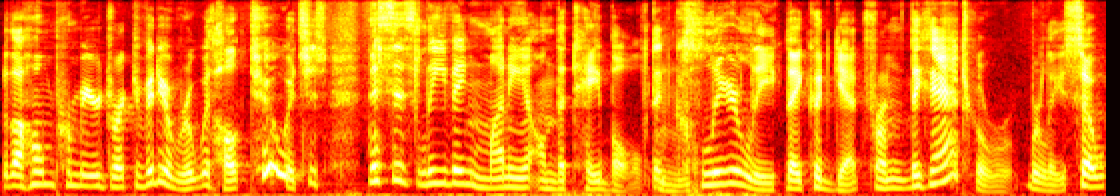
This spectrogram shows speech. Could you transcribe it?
the home premiere direct to video route with Hulk 2. It's just, this is leaving money on the table that mm-hmm. clearly they could get from the theatrical release. So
